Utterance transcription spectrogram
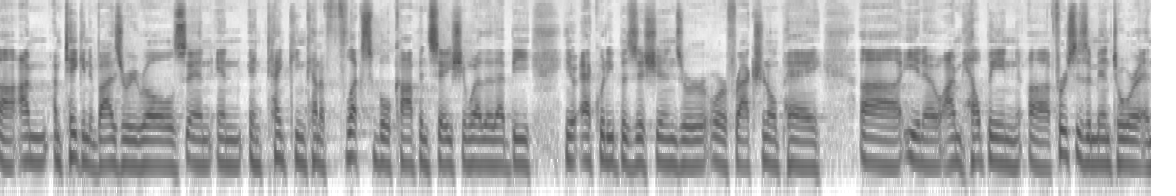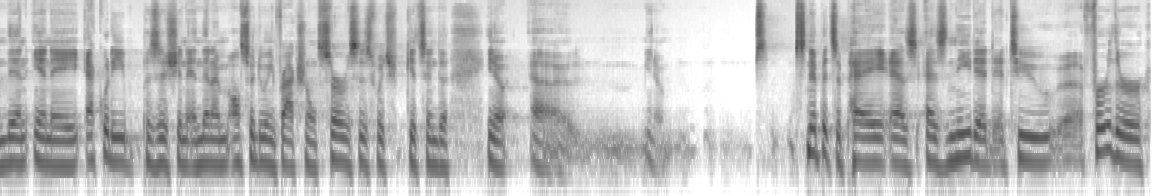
Uh, I'm I'm taking advisory roles and and and taking kind of flexible compensation, whether that be you know equity positions or or fractional pay. Uh, you know, I'm helping uh, first as a mentor, and then in a equity position, and then I'm also doing fractional services, which gets into you know uh, you know snippets of pay as as needed to uh, further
